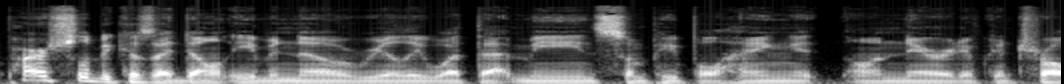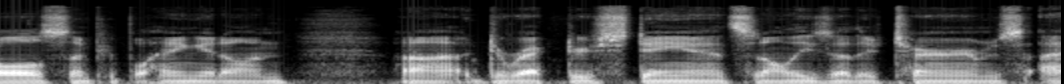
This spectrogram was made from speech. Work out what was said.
Partially because I don't even know really what that means. Some people hang it on narrative control. Some people hang it on uh, director's stance and all these other terms. I,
